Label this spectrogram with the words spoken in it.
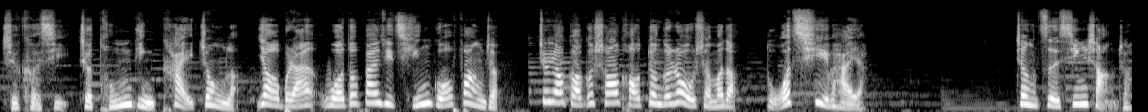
只可惜这铜鼎太重了，要不然我都搬去秦国放着，就要搞个烧烤、炖个肉什么的，多气派呀！正自欣赏着，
